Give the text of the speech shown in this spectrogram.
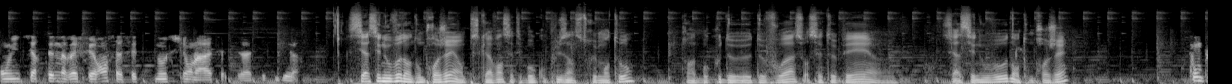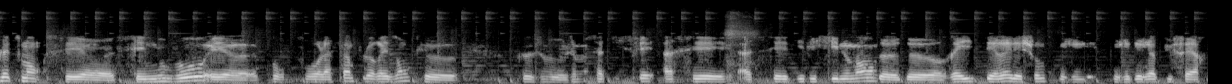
ont une certaine référence à cette notion-là, à cette, à cette idée-là. C'est assez nouveau dans ton projet, hein, puisqu'avant c'était beaucoup plus instrumentaux. Tu as beaucoup de, voix sur cette EP. euh, c'est assez nouveau dans ton projet. Complètement, c'est euh, nouveau et euh, pour pour la simple raison que que je, me satisfais assez assez difficilement de, réitérer les choses que j'ai déjà pu faire.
